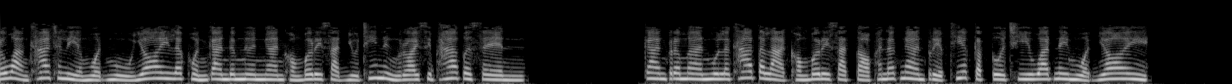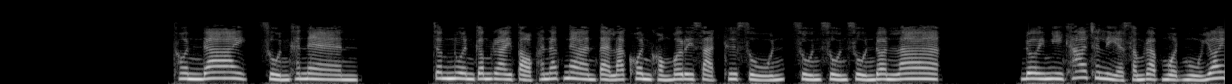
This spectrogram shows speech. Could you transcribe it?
ระหว่างค่าเฉลี่ยหมวดหมู่ย่อยและผลการดำเนินงานของบริษัทอยู่ที่ 115เปอร์เซ็นต์ การประมาณมูลค่าตลาดของบริษัทต่อพนักงานเปรียบเทียบกับตัวชี้วัดในหมวดย่อย ทนได้ ศูนย์คะแนน จำนวนกำไรต่อพนักงานแต่ละคนของบริษัทคือ 0 000 ดอลลาร์ โดยมีค่าเฉลี่ยสำหรับหมวดหมู่ย่อย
